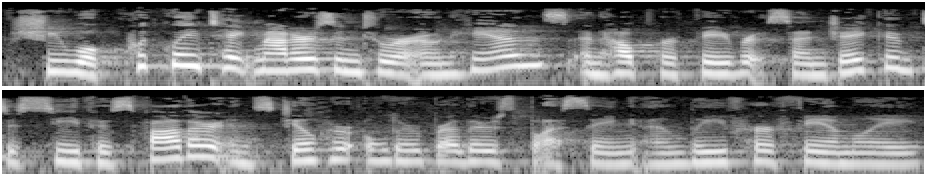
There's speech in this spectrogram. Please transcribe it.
She will quickly take matters into her own hands and help her favorite son Jacob deceive his father and steal her older brother's blessing and leave her family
